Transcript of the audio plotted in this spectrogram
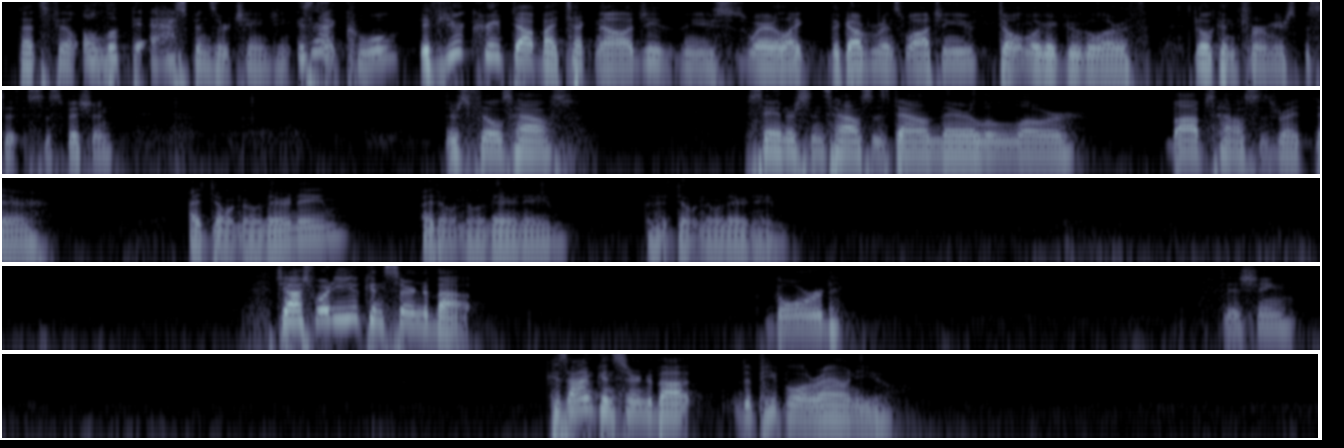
That's Phil. Oh, look, the aspens are changing. Isn't that cool? If you're creeped out by technology, then you swear like the government's watching you, don't look at Google Earth. It'll confirm your suspicion. There's Phil's house. Sanderson's house is down there a little lower. Bob's house is right there. I don't know their name. I don't know their name. And I don't know their name. Josh, what are you concerned about? Gourd? Fishing? Because I'm concerned about the people around you.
